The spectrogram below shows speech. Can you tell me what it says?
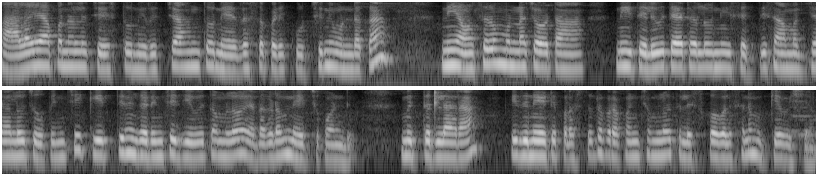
కాలయాపనలు చేస్తూ నిరుత్సాహంతో నీరసపడి కూర్చుని ఉండక నీ అవసరం ఉన్న చోట నీ తెలివితేటలు నీ శక్తి సామర్థ్యాలు చూపించి కీర్తిని గడించే జీవితంలో ఎదగడం నేర్చుకోండి. మిత్రులారా ఇది నేటి ప్రస్తుత ప్రపంచంలో తెలుసుకోవలసిన ముఖ్య విషయం.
